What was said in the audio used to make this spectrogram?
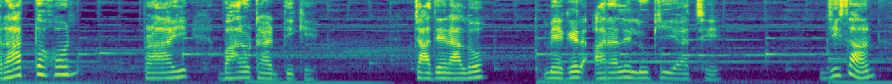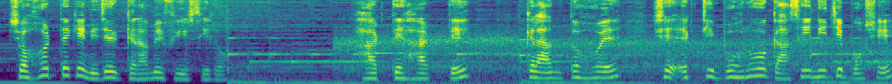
রাত তখন প্রায় বারোটার দিকে। চাঁদের আলো মেঘের আড়ালে লুকিয়ে আছে। জিসান শহর থেকে নিজের গ্রামে ফিরছিল। হাঁটতে হাঁটতে ক্লান্ত হয়ে সে একটি বড় গাছের নিচে বসে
